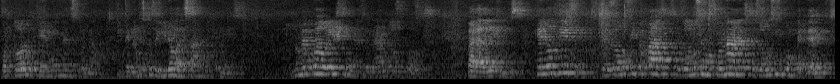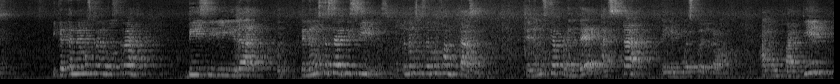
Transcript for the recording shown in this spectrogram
por todo lo que hemos mencionado, y tenemos que seguir avanzando con eso. No me puedo ir sin mencionar dos cosas. Paradigmas. ¿Qué nos dicen? Que somos incapaces, que somos emocionales, que somos incompetentes. ¿Y qué tenemos que demostrar? Visibilidad. Tenemos que ser visibles, no tenemos que ser un fantasma. Tenemos que aprender a estar en el puesto de trabajo, a compartir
